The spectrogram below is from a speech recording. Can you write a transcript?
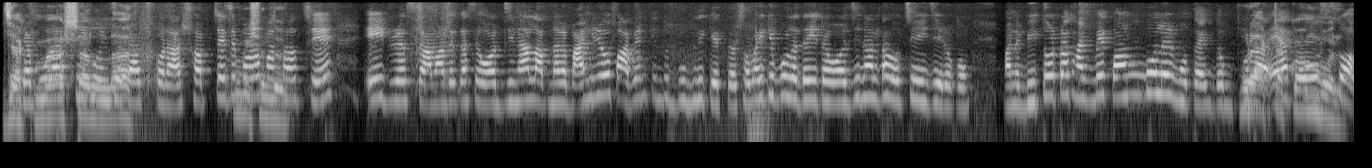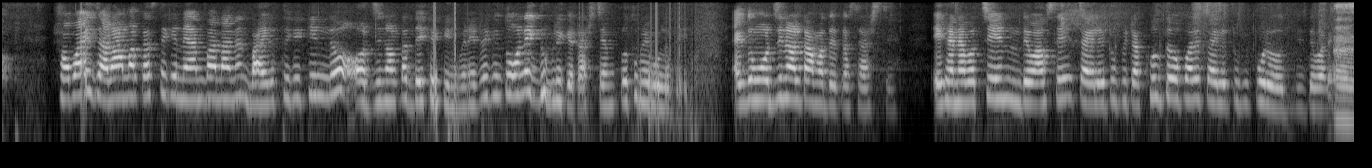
যাক মাশাআল্লাহ। কাজ করা। আর সবচাইতে বড়। কথা হচ্ছে এই ড্রেসটা আমাদের কাছে অরিজিনাল আপনারা বাহিরেও পাবেন কিন্তু ডুপ্লিকেটটা। সবাইকে বলে দেয় এটা অরিজিনালটা হচ্ছে এই যে এরকম মানে ভিতরটা থাকবে কম্বলের মতো একদম পুরো এত সফট সবাই যারা আমার কাছ থেকে নেন বা না নেন বাইরে থেকে কিনলেও অরিজিনালটা দেখে কিনবেন। এটা কিন্তু অনেক ডুপ্লিকেট আসছে আমি প্রথমে বলে দিই। একদম অরিজিনালটা আমাদের কাছে আসছে। এখানে আবার চেন দেওয়া আছে চাইলে টুপিটা খুলতেও পারে চাইলে টুপি পরেও দিতে পারে। আহ,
